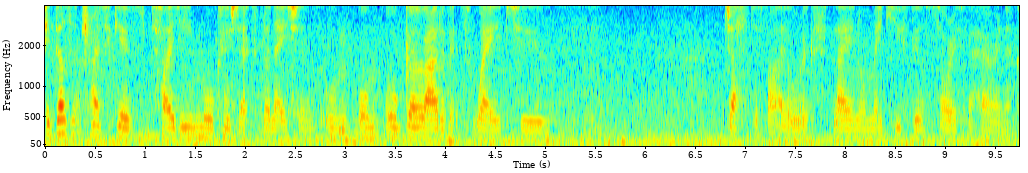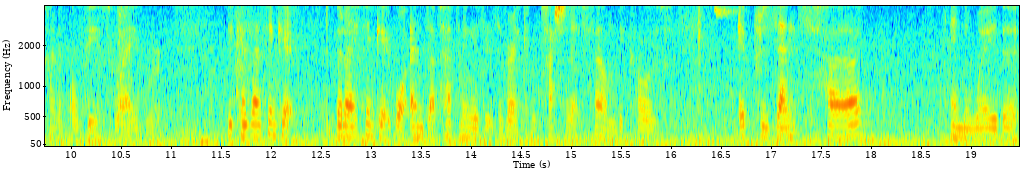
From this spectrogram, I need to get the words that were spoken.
it doesn't try to give tidy, mawkish explanations or, hmm. or, or go out of its way to justify or explain or make you feel sorry for her in a kind of obvious way. Because I think it, but I think it, what ends up happening is it's a very compassionate film because it presents her in the way that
